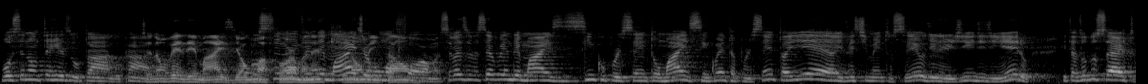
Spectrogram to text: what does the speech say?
você não ter resultado, cara. Você não vender mais de alguma você forma, né? Você não vender mais de alguma um... forma. Você vai, se você vender mais 5% ou mais 50%, aí é investimento seu de energia de dinheiro e tá tudo certo.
